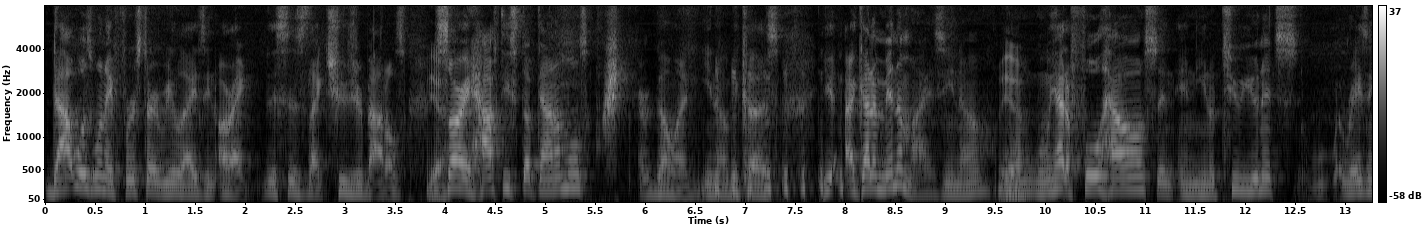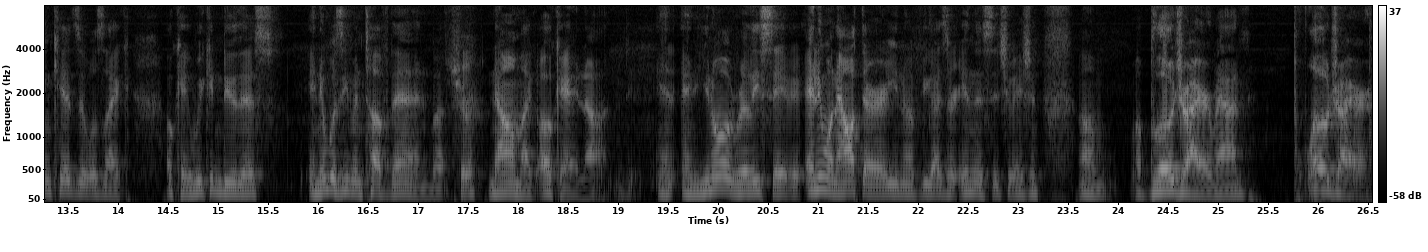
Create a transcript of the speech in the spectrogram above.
that was when I first started realizing, all right, this is like choose your battles. Yeah. Sorry, half these stuffed animals are going, you know, because you, I got to minimize, you know. Yeah. When, when we had a full house and, and, you know, two units raising kids, it was like, okay, we can do this. And it was even tough then, but Sure. now I'm like, okay, no. dude. And, and you know what really saved anyone out there, you know, if you guys are in this situation, um, a blow dryer, man. Blow dryer.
